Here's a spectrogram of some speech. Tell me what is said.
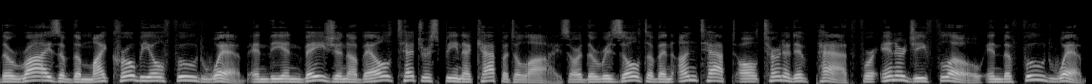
The rise of the microbial food web and the invasion of L. tetraspina capitalize are the result of an untapped alternative path for energy flow in the food web,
